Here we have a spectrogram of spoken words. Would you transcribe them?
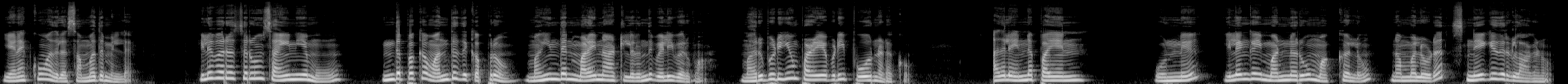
எனக்கும் அதில் சம்மதம் இல்லை. இளவரசரும் சைனியமும் இந்த பக்கம் வந்ததுக்கப்புறம் மகிந்தன் மலைநாட்டிலிருந்து வெளிவருவான் மறுபடியும் பழையபடி போர் நடக்கும். அதில் என்ன பயன்? ஒன்று இலங்கை மன்னரும் மக்களும் நம்மளோட சிநேகிதர்களாகணும்.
